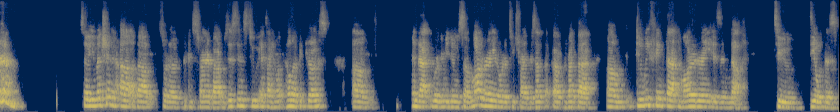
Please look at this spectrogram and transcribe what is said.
so you mentioned uh, about sort of the concern about resistance to anti-helmintic drugs, um, and that we're going to be doing some monitoring in order to try to present, uh, prevent that. Um, do we think that monitoring is enough to deal with this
